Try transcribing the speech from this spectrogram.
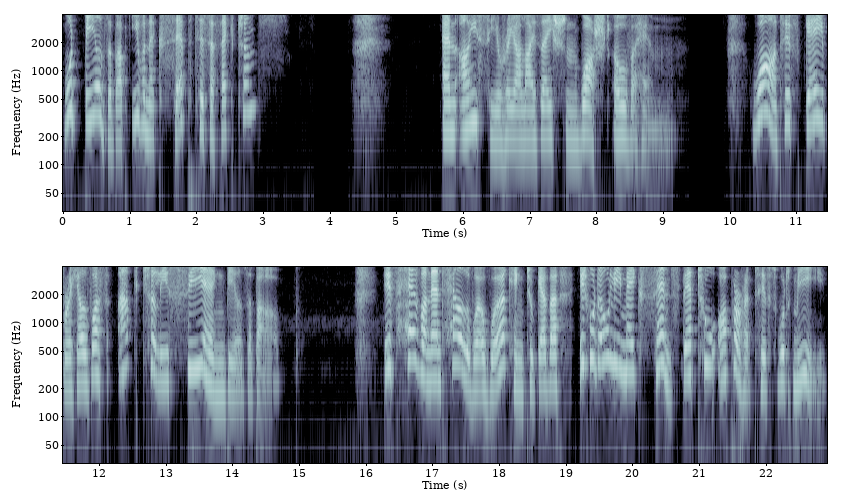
Would Beelzebub even accept his affections? An icy realization washed over him. What if Gabriel was actually seeing Beelzebub? If heaven and hell were working together, it would only make sense their two operatives would meet.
